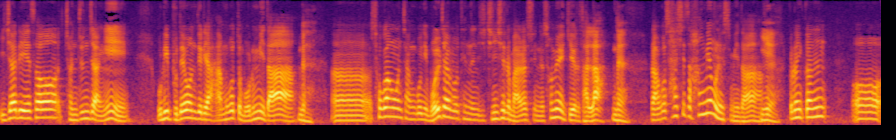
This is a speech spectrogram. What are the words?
이 자리에서 전 준장이 우리 부대원들이 아무것도 모릅니다. 네. 어, 소강원 장군이 뭘 잘못했는지 진실을 말할 수 있는 소명의 기회를 달라라고 네. 사실상 항명을 했습니다. 예. 그러니까는 어,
